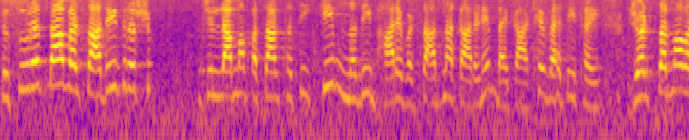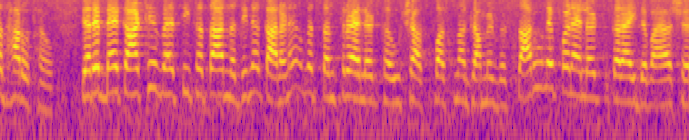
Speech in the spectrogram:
તો સુરતના વરસાદી દ્રશ્યો જિલ્લામાં પસાર થતી કીમ નદી ભારે વરસાદના કારણે બે કાંઠે વહેતી થઈ. જળસ્તરમાં વધારો થયો. ત્યારે બે કાંઠે વહેતી થતા નદીના કારણે હવે તંત્ર એલર્ટ થયું છે. આસપાસના ગ્રામીણ વિસ્તારોને પણ એલર્ટ કરાવી દેવાયા છે.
